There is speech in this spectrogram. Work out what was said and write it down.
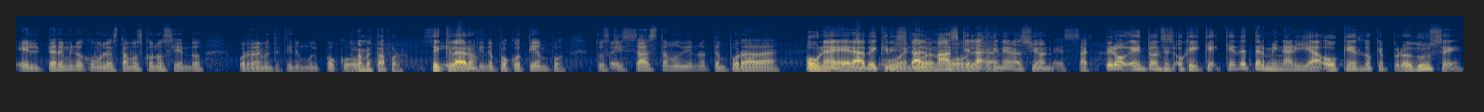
el término como lo estamos conociendo, pues realmente tiene muy poco... Una metáfora. Sí, claro. tiene poco tiempo. Entonces Sí. quizás estamos viendo una temporada O una era de cristal más que la generación. exacta. Pero entonces, ok, ¿qué, qué determinaría o qué es lo que produce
